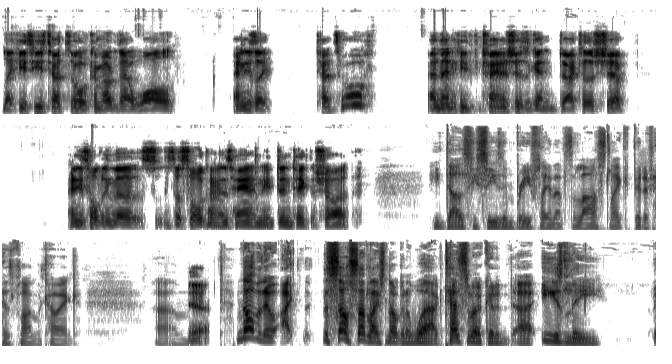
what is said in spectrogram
Like he sees Tetsuo come out of that wall, and he's like, "Tetsuo," and then he vanishes again back to the ship, and he's holding the the SOL gun in his hand, and he didn't take the shot. he does. He sees him briefly, and that's the last like bit of his plot in the comic. Um, Yeah. Not that it, I, the SOL satellite's not going to work. Tetsuo could uh, easily.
